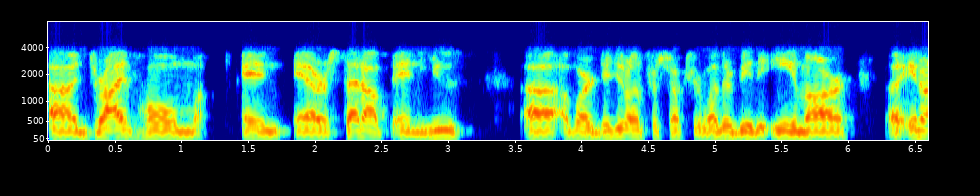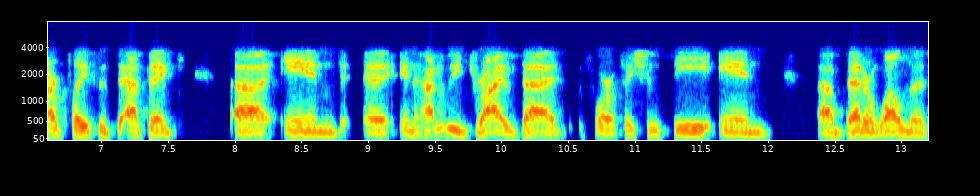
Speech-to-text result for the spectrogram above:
uh, drive home and or set up and use uh, of our digital infrastructure, whether it be the EMR. Uh, in our place, it's Epic. Uh, and uh, and how do we drive that for efficiency and uh, better wellness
